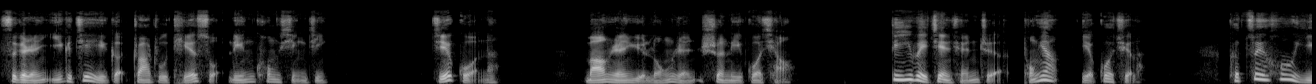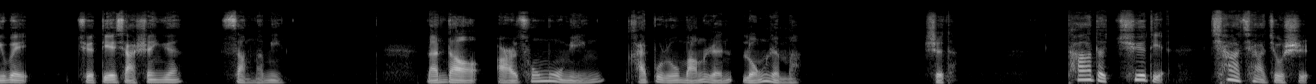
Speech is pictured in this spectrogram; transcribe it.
四个人一个接一个抓住铁索，凌空行进。结果呢，盲人与聋人顺利过桥，第一位健全者同样也过去了，可最后一位却跌下深渊，丧了命。难道耳聪目明还不如盲人、聋人吗？是的，他的缺点恰恰就是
